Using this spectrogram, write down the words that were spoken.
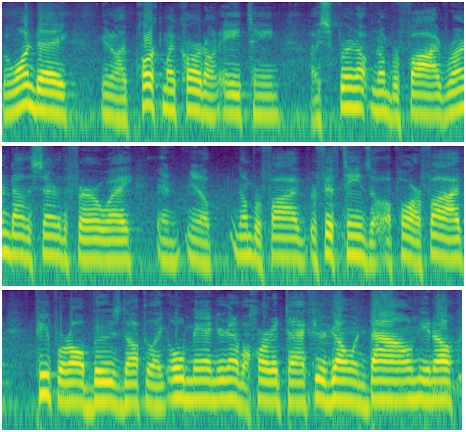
the one day, you know, I parked my cart on 18. I sprint up number five, run down the center of the fairway, and you know, number five or 15 is a, a par five. People are all boozed up. They're like, "Oh man, you're gonna have a heart attack. You're going down." You know,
